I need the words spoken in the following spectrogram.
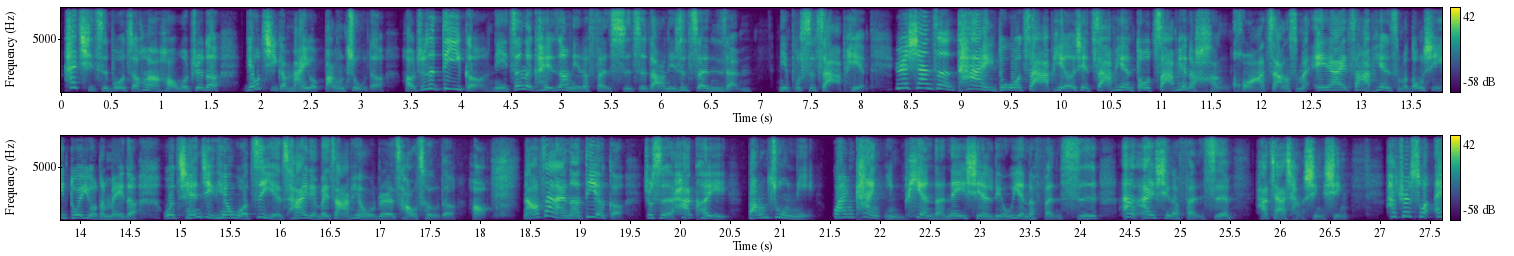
开启直播之后哈，我觉得有几个蛮有帮助的。好，就是第一个，你真的可以让你的粉丝知道你是真人。你不是诈骗，因为现在真的太多诈骗，而且诈骗都诈骗得很夸张，什么 AI 诈骗，什么东西一堆有的没的。我前几天我自己也差一点被诈骗，我觉得超扯的。好，然后再来呢，第二个就是它可以帮助你观看影片的那些留言的粉丝，按爱心的粉丝，他加强信心，他就会说，哎。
